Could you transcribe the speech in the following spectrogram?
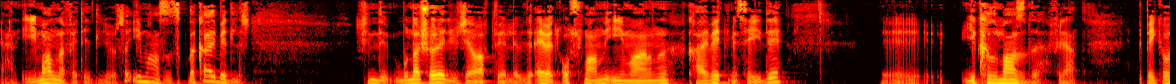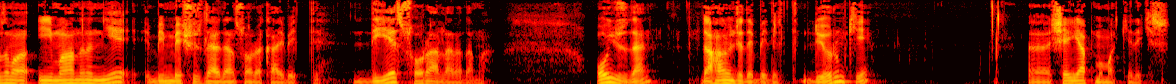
Yani imanla fethediliyorsa imansızlıkla kaybedilir. Şimdi buna şöyle bir cevap verilebilir. Evet Osmanlı imanını kaybetmeseydi e, yıkılmazdı filan. E peki o zaman imanını niye 1500'lerden sonra kaybetti? diye sorarlar adama. O yüzden daha önce de belirttim diyorum ki e, şey yapmamak gerekir.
